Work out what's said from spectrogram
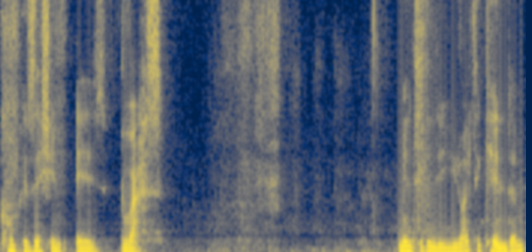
Composition is brass. Minted in the United Kingdom.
